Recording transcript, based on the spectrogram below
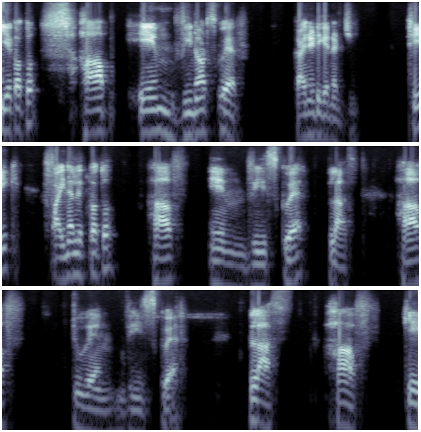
ইয়ে কত? Half m v naught square kinetic energy ঠিক? ফাইনালের কত? Half m v square plus half two m v square plus half k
